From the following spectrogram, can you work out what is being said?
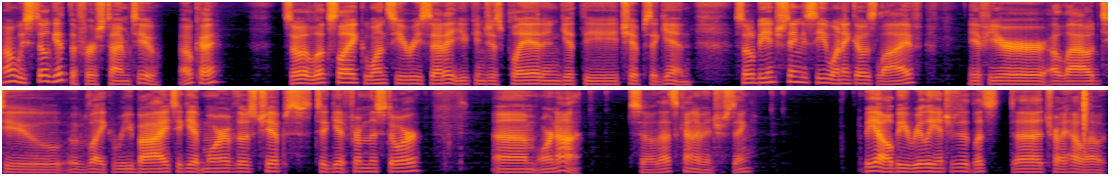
Oh, we still get the first time too. Okay. So it looks like once you reset it, you can just play it and get the chips again. So it'll be interesting to see when it goes live if you're allowed to like rebuy to get more of those chips to get from the store um, or not. So that's kind of interesting. But yeah, I'll be really interested. Let's uh, try Hell out.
